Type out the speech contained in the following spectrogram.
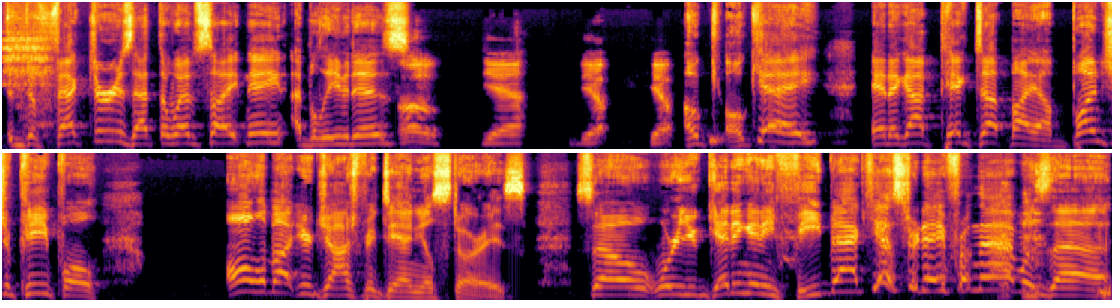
Defector. Is that the website, Nate? I believe it is. Oh yeah, yep, yep. Okay, and it got picked up by a bunch of people all about your Josh McDaniel stories. So, were you getting any feedback yesterday from that? Was uh,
